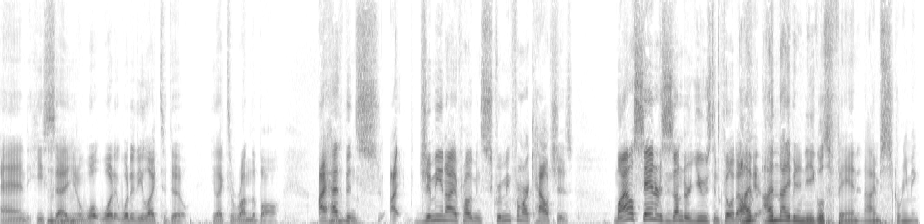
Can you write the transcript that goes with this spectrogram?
and he said, Mm-hmm. you know, what what what did he like to do? He liked to run the ball. I have Mm-hmm. been I Jimmy and I have probably been screaming from our couches. Miles Sanders is underused in I'm, Philadelphia. I'm not even an Eagles fan, and I'm screaming.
